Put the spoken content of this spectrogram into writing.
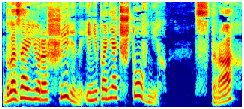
глаза ее расширены, и не понять, что в них — страх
